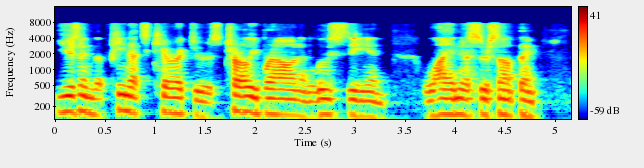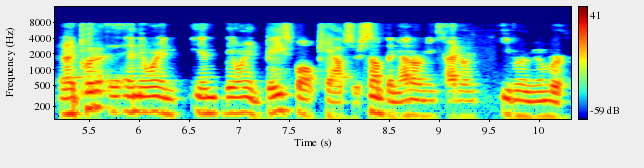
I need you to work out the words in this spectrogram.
using the Peanuts characters, Charlie Brown and Lucy and Linus or something, and I put and they were in, in they were in baseball caps or something. I don't I don't even remember.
